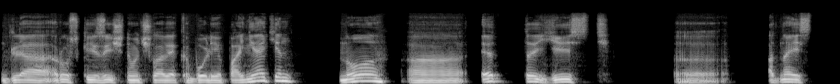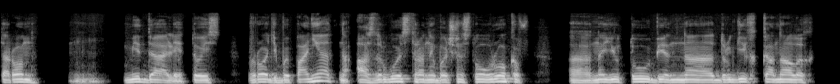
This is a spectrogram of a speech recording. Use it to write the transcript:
для русскоязычного человека более понятен, но э, это есть э, одна из сторон медали. То есть вроде бы понятно, а с другой стороны большинство уроков на Ютубе, на других каналах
